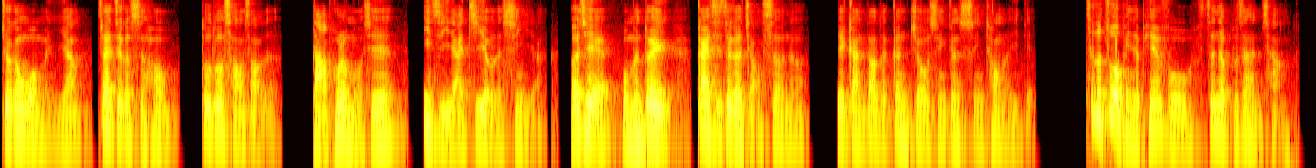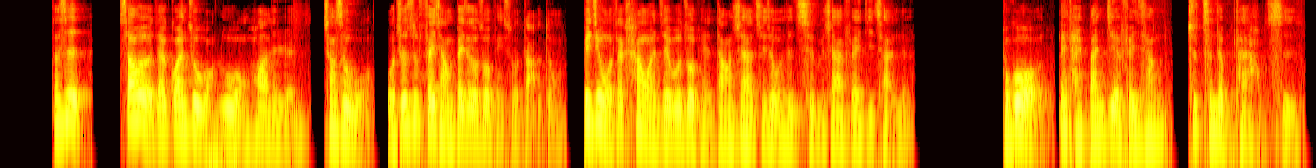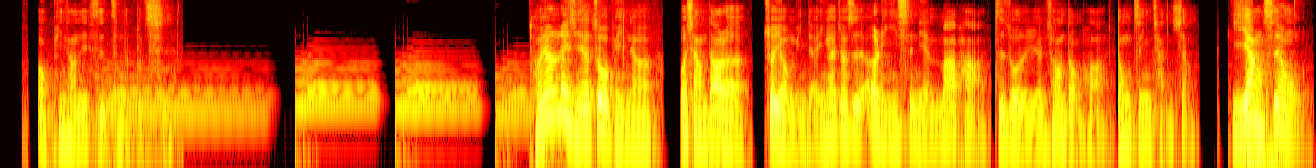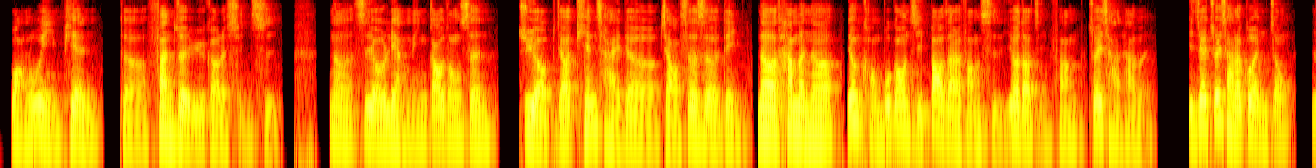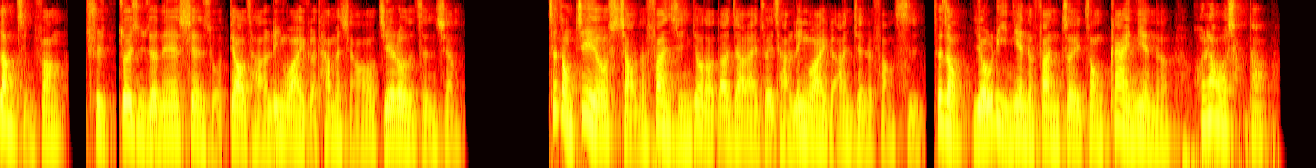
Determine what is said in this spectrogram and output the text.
就跟我们一样，在这个时候多多少少的。打破了某些一直以来既有的信仰，而且我们对盖茨这个角色呢，也感到的更揪心、更心痛了一点。这个作品的篇幅真的不是很长，但是稍微有在关注网络文化的人，像是我，我就是非常被这个作品所打动。毕竟我在看完这部作品的当下，其实我是吃不下飞机餐的。不过那台班机的飞机餐就真的不太好吃哦，平常也是真的不吃。同样类型的作品呢，我想到了最有名的，应该就是二零一四年 MAPPA 制作的原创动画《东京残响》，一样是用网络影片的犯罪预告的形式，那是有两名高中生。具有比较天才的角色设定，那他们呢用恐怖攻击、爆炸的方式诱导警方追查他们，以在追查的过程中，让警方去追寻着那些线索，调查另外一个他们想要揭露的真相。这种借由小的犯行诱导大家来追查另外一个案件的方式，这种有理念的犯罪这种概念呢，会让我想到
